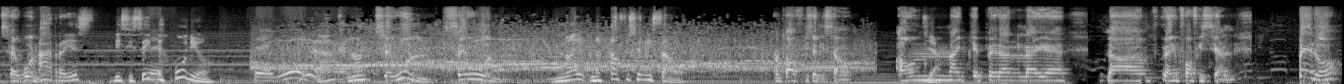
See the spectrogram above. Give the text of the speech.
Según. Ah, es 16 de junio. Según. según, según. No, hay, no está oficializado. No está oficializado. Aún hay que esperar la, la, la, info oficial. Pero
